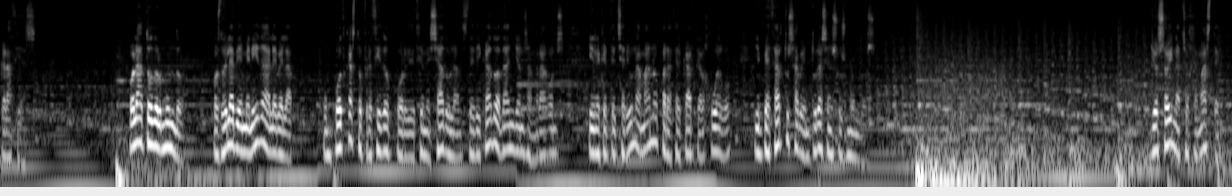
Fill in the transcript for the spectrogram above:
Gracias. Hola a todo el mundo, os doy la bienvenida a Level Up, un podcast ofrecido por Ediciones Shadowlands dedicado a Dungeons and Dragons y en el que te echaré una mano para acercarte al juego y empezar tus aventuras en sus mundos. Yo soy Nacho Gemaster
